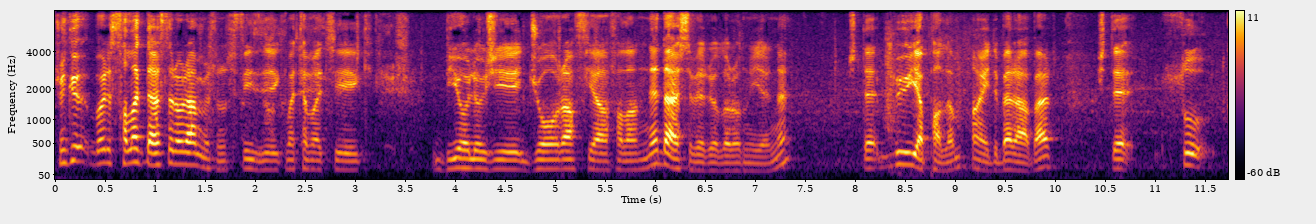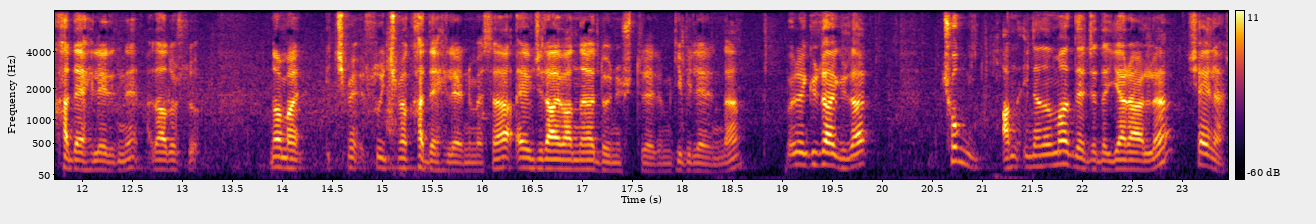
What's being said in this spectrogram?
Çünkü böyle salak dersler öğrenmiyorsunuz. Fizik, matematik, biyoloji, coğrafya falan ne dersi veriyorlar onun yerine? İşte büyü yapalım. Haydi beraber. İşte su kadehlerini, daha doğrusu normal içme su içme kadehlerini mesela evcil hayvanlara dönüştürelim gibilerinden. Böyle güzel güzel çok an- inanılmaz derecede yararlı şeyler.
